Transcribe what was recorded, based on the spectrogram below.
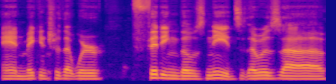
and making sure that we're fitting those needs. There was uh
